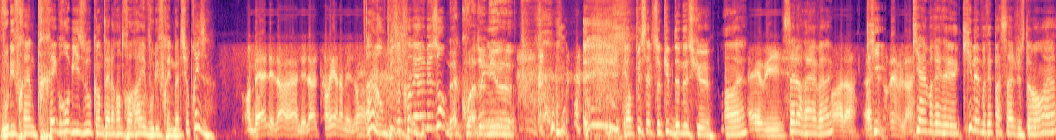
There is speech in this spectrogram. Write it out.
Vous lui ferez un très gros bisou quand elle rentrera et vous lui ferez une belle surprise. Oh, ben, elle est là, hein, elle est là, elle travaille à la maison. Ah, en plus, elle travaille à la maison. Mais quoi de mieux Et en plus, elle s'occupe de monsieur. Ah ouais Eh oui. C'est le rêve, hein Voilà. Ah, Qui- le rêve, là. Qui aimerait, qui n'aimerait pas ça, justement hein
